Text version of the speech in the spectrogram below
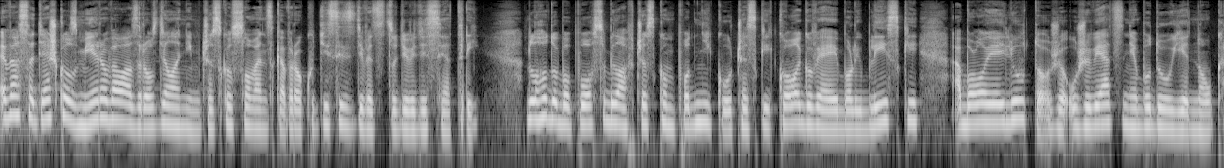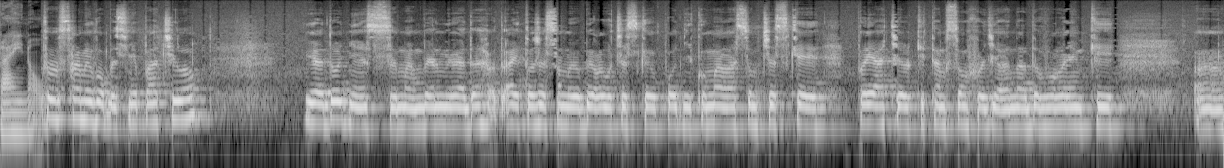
Eva sa ťažko zmierovala s rozdelením Československa v roku 1993. Dlhodobo pôsobila v českom podniku, českí kolegovia jej boli blízky a bolo jej ľúto, že už viac nebudú jednou krajinou. To sa mi vôbec nepáčilo. Ja dodnes mám veľmi rada aj to, že som robila u českého podniku. Mala som české priateľky, tam som chodila na dovolenky a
